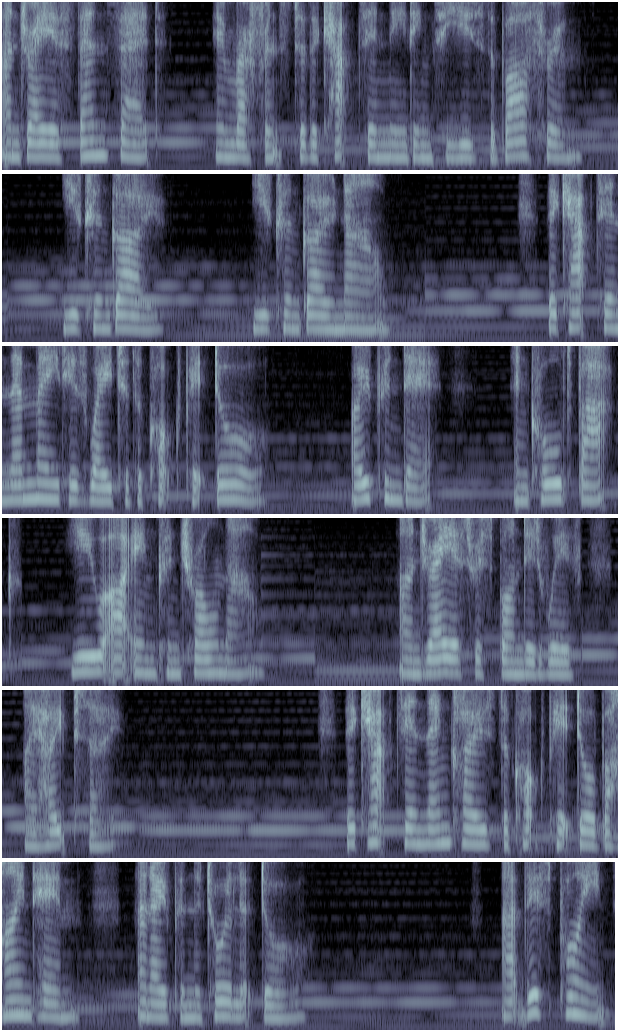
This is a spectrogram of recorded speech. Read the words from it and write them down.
Andreas then said, in reference to the captain needing to use the bathroom, You can go. You can go now. The captain then made his way to the cockpit door, opened it, and called back, You are in control now. Andreas responded with, I hope so. The captain then closed the cockpit door behind him and opened the toilet door. At this point,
